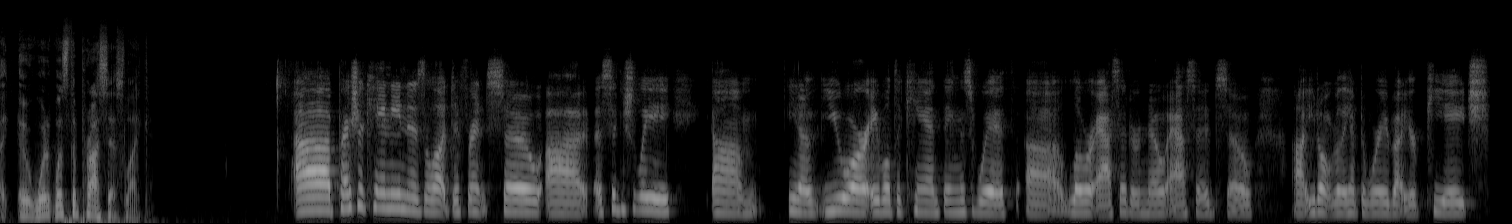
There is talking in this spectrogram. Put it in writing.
Uh, what, what's the process like? Uh, pressure canning is a lot different. So uh, essentially, um, you know, you are able to can things with uh, lower acid or no acid. So uh, you don't really have to worry about your pH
